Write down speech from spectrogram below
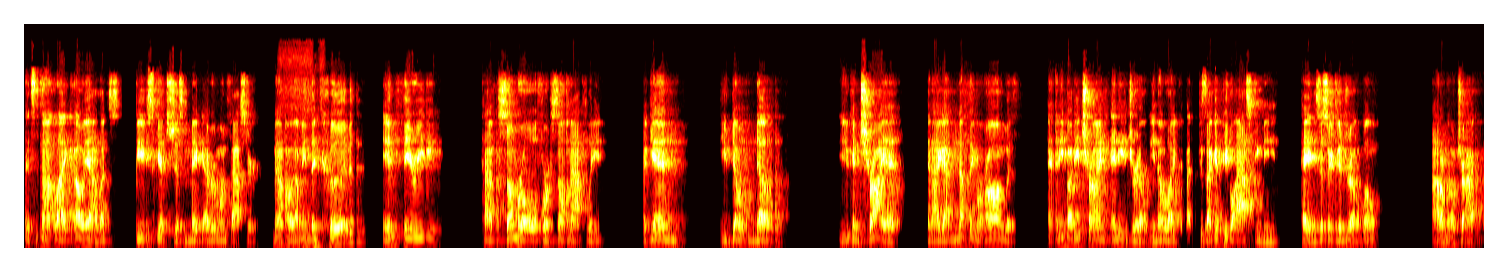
it's not like, oh yeah, let's B skips just make everyone faster. No, I mean they could, in theory, have some role for some athlete. Again, you don't know. You can try it, and I got nothing wrong with anybody trying any drill. You know, like because I get people asking me, "Hey, is this a good drill?" Well, I don't know. Try it.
